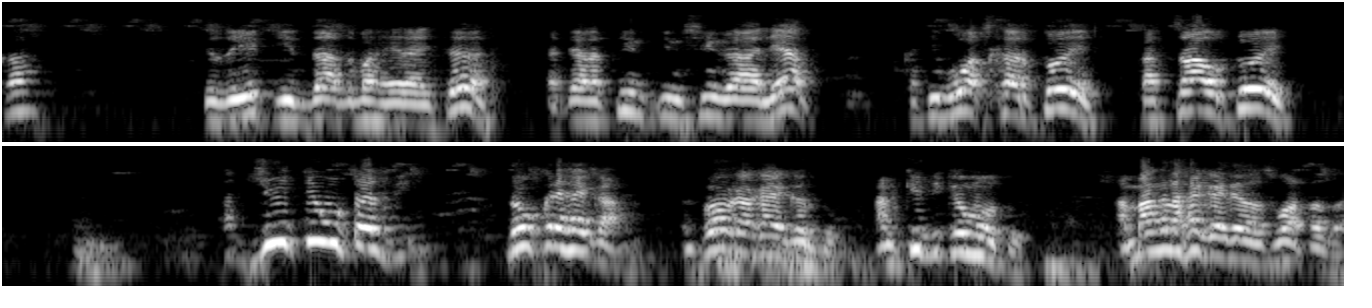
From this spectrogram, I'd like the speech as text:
का? त्याचं एक दात बाहेर यायचं का त्याला तीन तीन शिंग आल्यात? का ती बोच करतोय? का चावतोय? जीवती जी ती उठल ती नोकरी आहे का? बघा काय करतो. आणि किती कमवतो. मागला आहे का त्याचा स्वतःचा?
